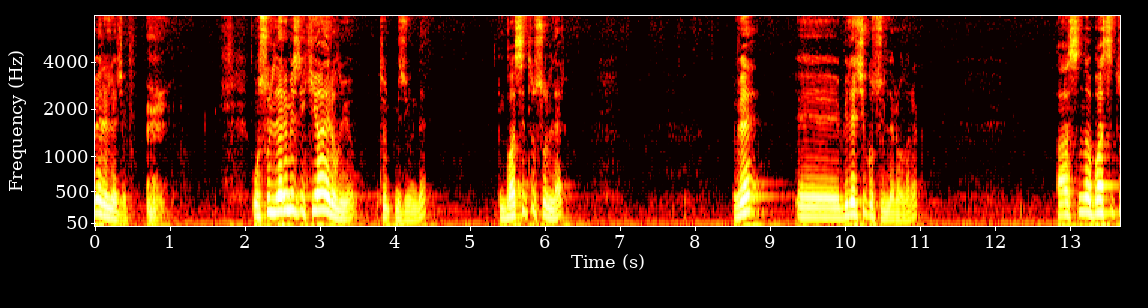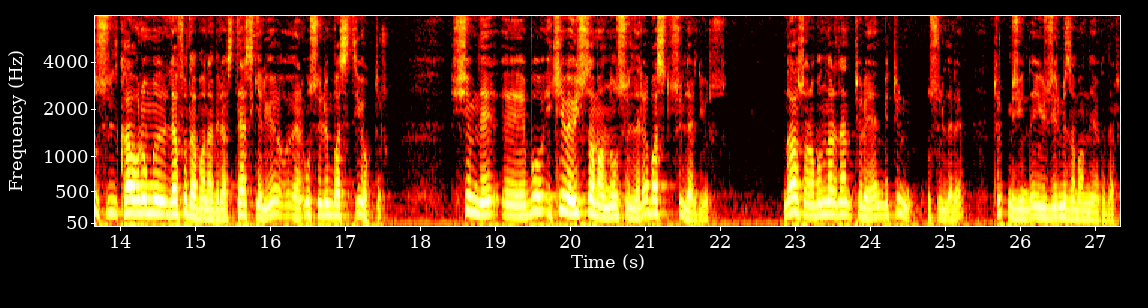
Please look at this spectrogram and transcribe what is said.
verilecek. Usullerimiz ikiye ayrılıyor Türk müziğinde. Basit usuller ve e, bileşik usuller olarak. Aslında basit usul kavramı lafı da bana biraz ters geliyor. Yani usulün basiti yoktur. Şimdi e, bu iki ve üç zamanlı usullere basit usuller diyoruz. Daha sonra bunlardan türeyen bütün usullere Türk müziğinde 120 zamanlıya kadar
